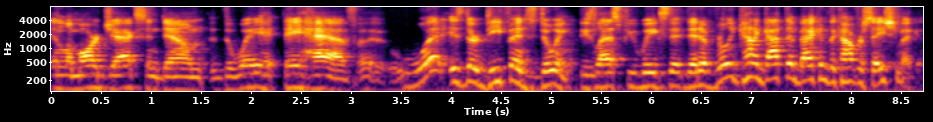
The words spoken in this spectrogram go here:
and Lamar Jackson down the way they have, uh, what is their defense doing these last few weeks that, that have really kind of got them back into the conversation, Megan?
